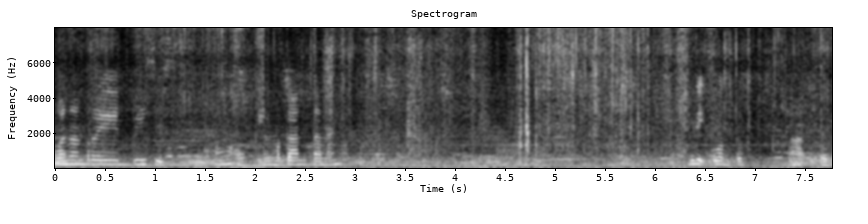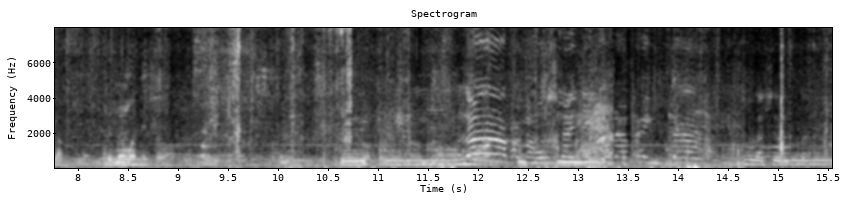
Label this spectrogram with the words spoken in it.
100 pieces. Ah, okay. Magkano tanan? Hindi, wag to. Ah, ito lang. Dalawa nito. 30, 50. Wala siya rin man yun.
